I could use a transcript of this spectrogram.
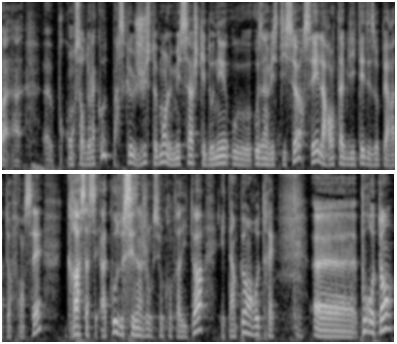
Euh, pour qu'on sorte de la côte, parce que justement le message qui est donné aux, aux investisseurs, c'est la rentabilité des opérateurs français, grâce à, ces- à cause de ces injonctions contradictoires, est un peu en retrait. Euh, pour autant,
